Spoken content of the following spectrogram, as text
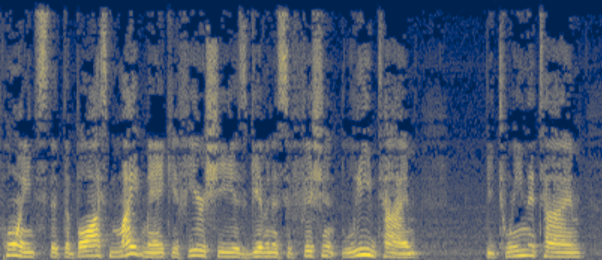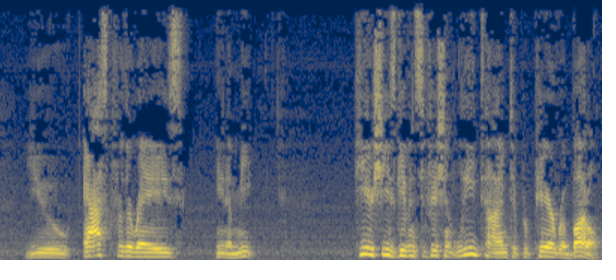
points that the boss might make if he or she is given a sufficient lead time between the time you ask for the raise in a meet. He or she is given sufficient lead time to prepare rebuttal.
